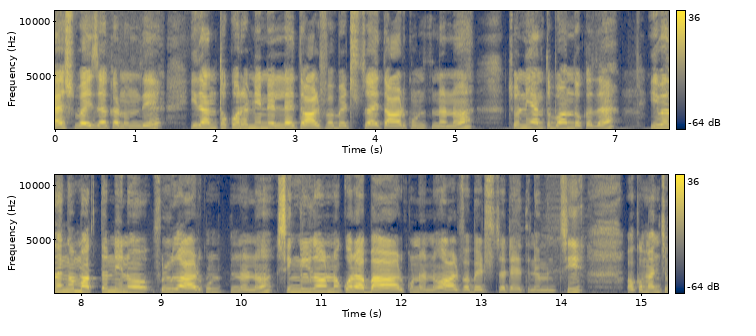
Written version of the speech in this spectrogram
యాష్ వైజాగ్ అని ఉంది. ఇదంతా కూడా నేను వెళ్ళైతే ఆల్ఫాబెట్స్ అయితే ఆడుకుంటున్నాను. చూడండి ఎంత బాగుందో కదా. ఈ విధంగా మొత్తం నేను ఫుల్గా ఆడుకుంటున్నాను. సింగిల్గా ఉన్న కూడా బాగా ఆడుకున్నాను. ఆల్ఫాబెట్స్ తోటి అయితే నుంచి ఒక మంచి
